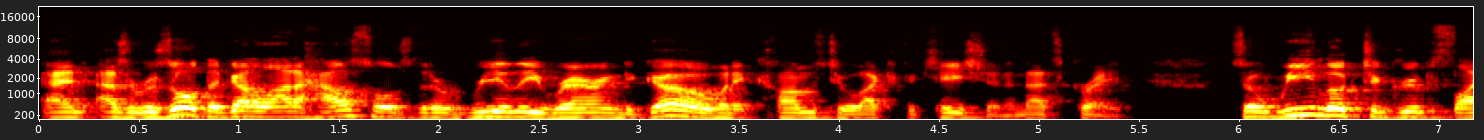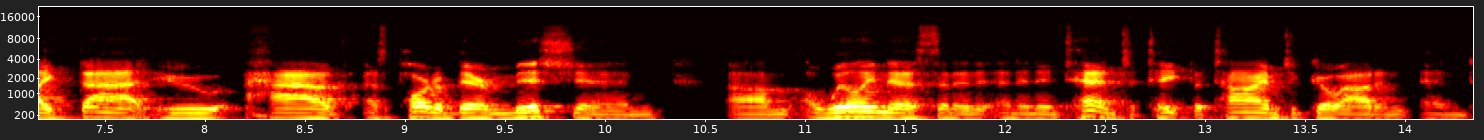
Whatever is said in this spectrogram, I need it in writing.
And as a result, they've got a lot of households that are really raring to go when it comes to electrification, and that's great. So we look to groups like that who have, as part of their mission, um, a willingness and an, and an, intent to take the time to go out and, and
